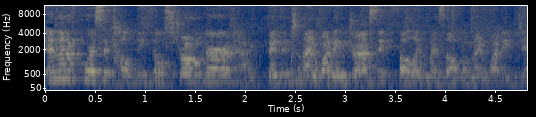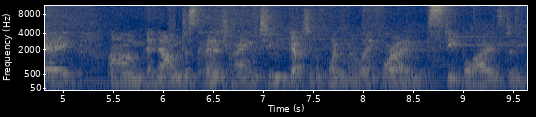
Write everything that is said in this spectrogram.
and then of course it helped me feel stronger. I fit into my wedding dress. I felt like myself on my wedding day. Um, and now I'm just kind of trying to get to the point in my life where I'm stabilized and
